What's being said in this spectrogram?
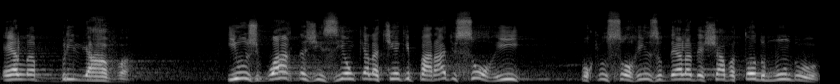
ela brilhava. E os guardas diziam que ela tinha que parar de sorrir, porque o sorriso dela deixava todo mundo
